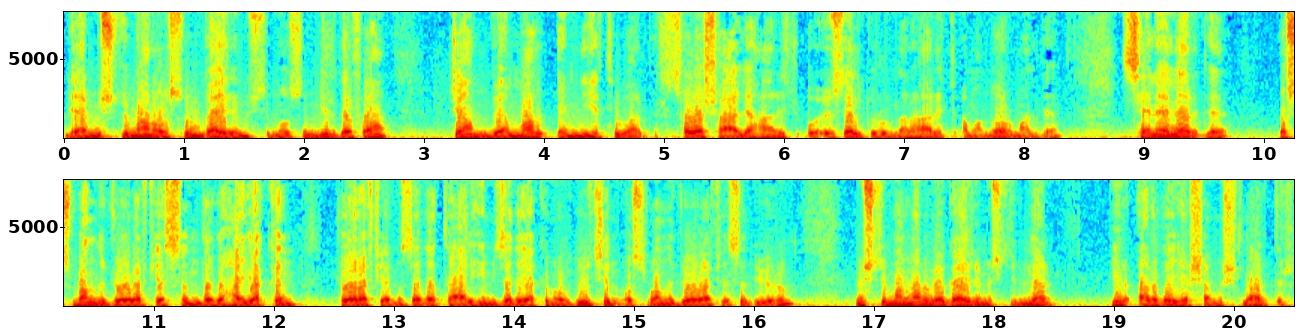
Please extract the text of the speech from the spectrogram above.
Ya Müslüman olsun, gayrimüslim olsun bir defa can ve mal emniyeti vardır. Savaş hali hariç, o özel durumlar hariç ama normalde senelerde Osmanlı coğrafyasında daha yakın coğrafyamıza da tarihimize de yakın olduğu için Osmanlı coğrafyası diyorum. Müslümanlar ve gayrimüslimler bir arada yaşamışlardır.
